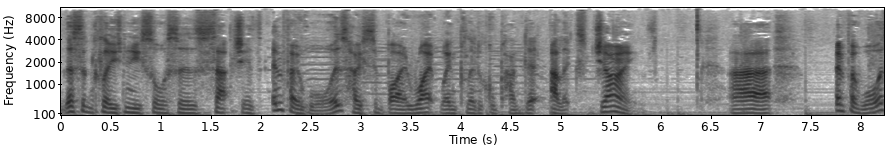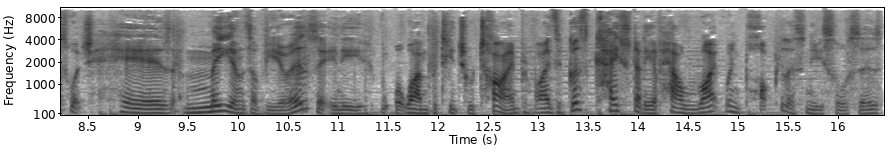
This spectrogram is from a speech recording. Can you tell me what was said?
This includes news sources such as InfoWars, hosted by right wing political pundit Alex Jones. Uh, InfoWars, which has millions of viewers at any one potential time, provides a good case study of how right wing populist news sources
